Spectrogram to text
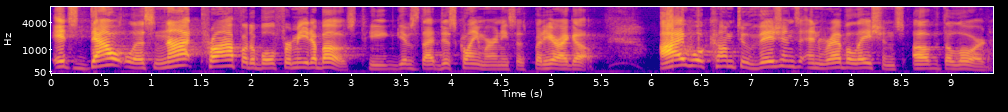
It's doubtless not profitable for me to boast. He gives that disclaimer and he says, But here I go. I will come to visions and revelations of the Lord.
